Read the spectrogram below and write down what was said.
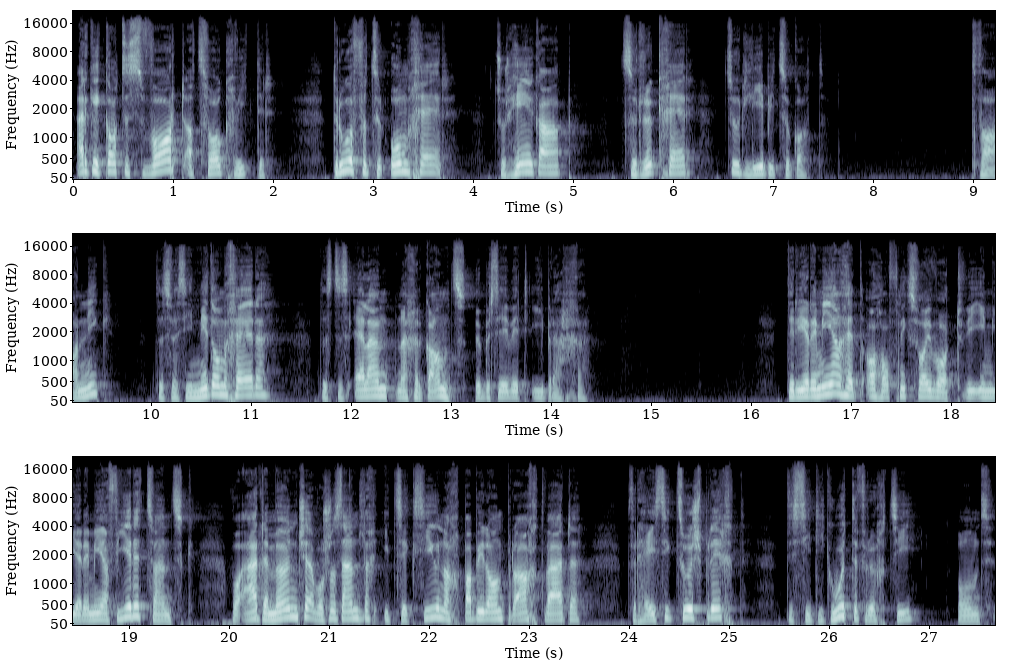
Er gibt Gottes Wort an das Volk weiter. Die Rufe zur Umkehr, zur Hingabe, zur Rückkehr, zur Liebe zu Gott. Die Warnung, dass wenn sie nicht umkehren, dass das Elend nachher ganz über sie wird einbrechen. Der Jeremia hat auch hoffnungsvolle Worte, wie im Jeremia 24, wo er den Menschen, die schlussendlich ins Exil nach Babylon gebracht werden, die Verheißung zuspricht, dass sie die guten Früchte sind und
